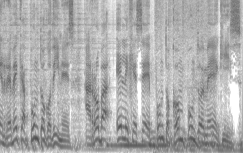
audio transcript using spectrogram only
en rebeca.godínez.lgc.com.mx.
